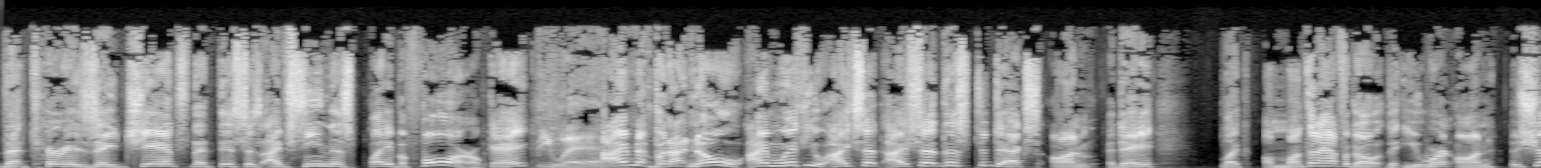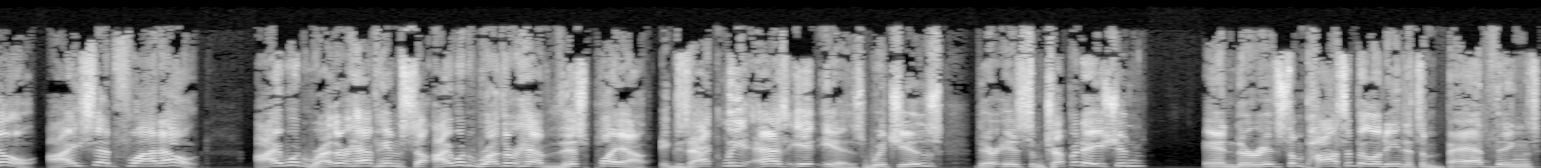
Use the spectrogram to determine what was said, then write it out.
that there is a chance that this is. I've seen this play before. Okay, Beware. I'm not, but I no. I'm with you. I said I said this to Dex on a day like a month and a half ago that you weren't on the show. I said flat out. I would rather have him sell. I would rather have this play out exactly as it is, which is there is some trepidation and there is some possibility that some bad things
